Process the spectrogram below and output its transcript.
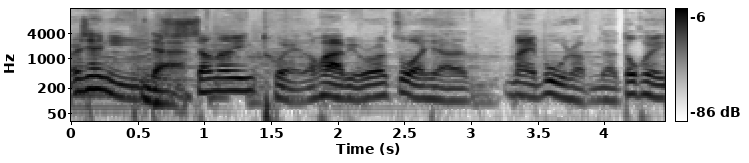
而且你对相当于腿的话，比如说坐下、迈步什么的，都会与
